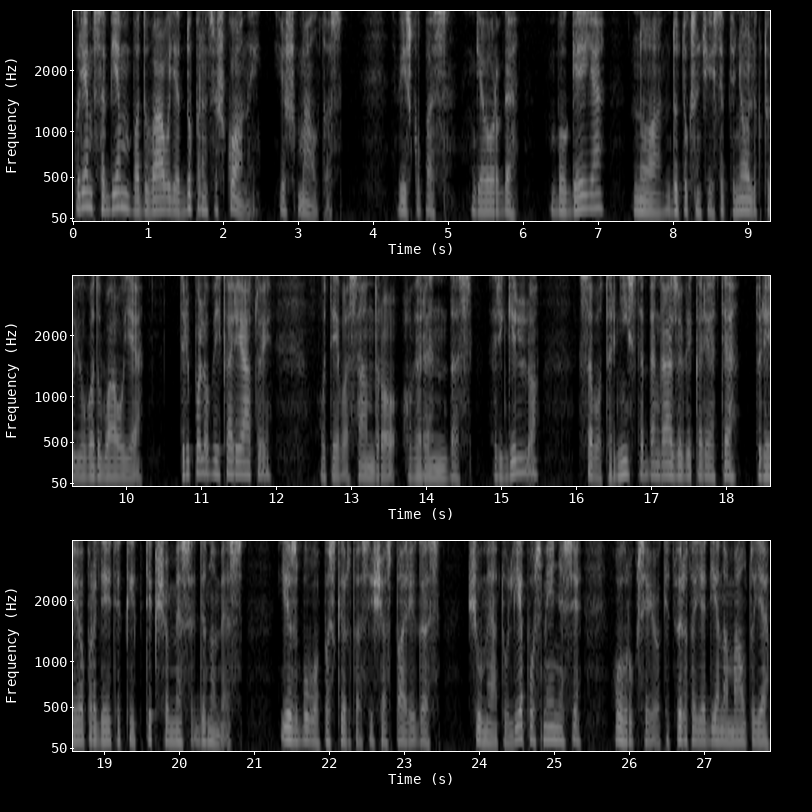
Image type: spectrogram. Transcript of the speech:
kuriems abiem vadovauja du pranciškonai iš Maltos - vyskupas Georga Bogėja nuo 2017 vadovauja Tripolio vikariatui, o tėvas Sandro Overendas Rigillo savo tarnystę Bengazio vikariate turėjo pradėti kaip tik šiomis dienomis. Jis buvo paskirtas į šias pareigas šių metų Liepos mėnesį, o rugsėjo ketvirtąją dieną Maltoje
